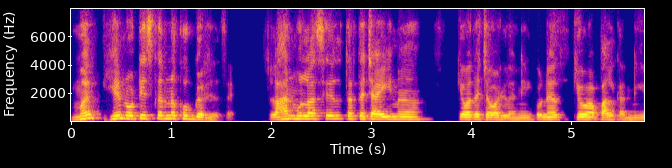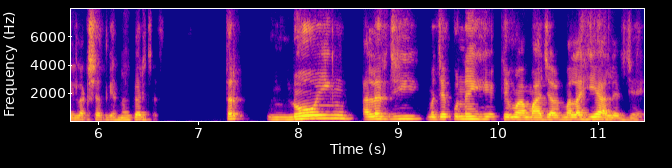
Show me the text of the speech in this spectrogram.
मग हे नोटीस करणं खूप गरजेचं आहे. लहान मुलं असेल तर त्याच्या आईनं किंवा त्याच्या वडिलांनी कोणा किंवा पालकांनी लक्षात घेणं गरजेचं तर नोईंग अलर्जी म्हणजे कुणीही किंवा माझ्या मला ही अलर्जी आहे.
